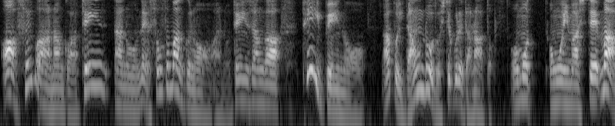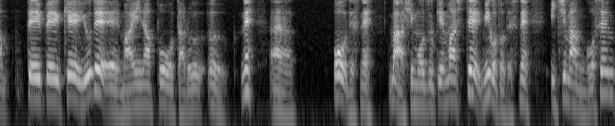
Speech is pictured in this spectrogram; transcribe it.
あ、そういえばなんか店員、あのね、ソフトバンクのあの店員さんが PayPay のアプリダウンロードしてくれたなと思、思いまして、まあ PayPay 経由で、え、マイナポータル、ね、をですね、まあ紐付けまして、見事ですね、1万5000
